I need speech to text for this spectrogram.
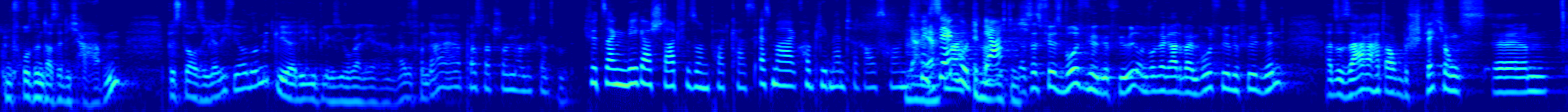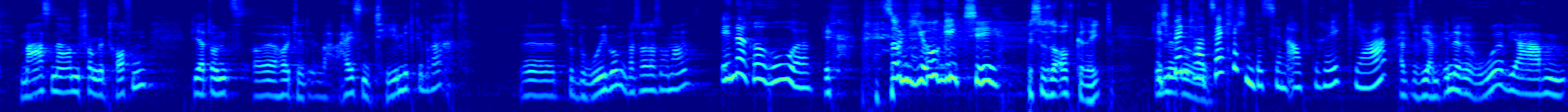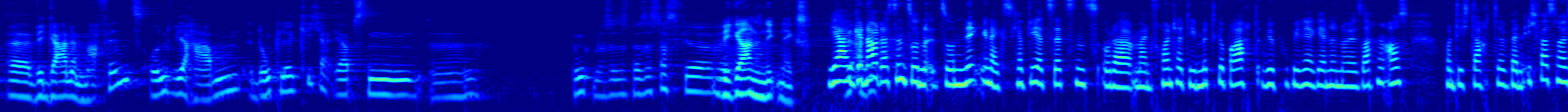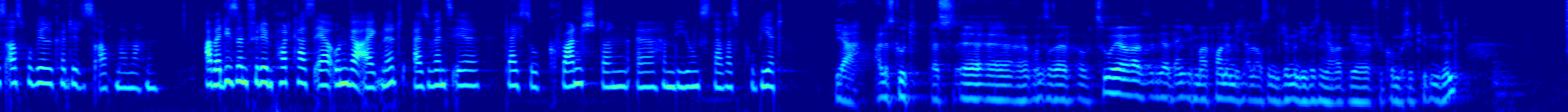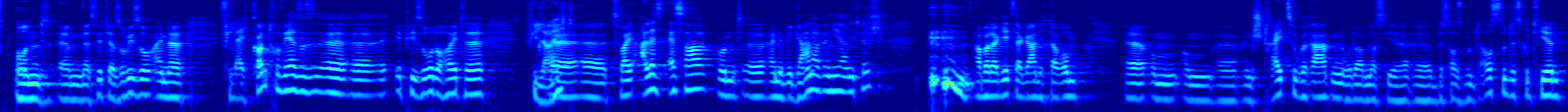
und froh sind, dass sie dich haben, bist du auch sicherlich für unsere Mitglieder die Lieblings-Yoga-Lehrerin. Also von daher passt das schon alles ganz gut. Ich würde sagen, mega Start für so einen Podcast. Erstmal Komplimente raushauen. Das Ja, finde ich sehr erstmal gut. immer Ja. wichtig. Das ist fürs Wohlfühlgefühl und wo wir gerade beim Wohlfühlgefühl sind. Also Sarah hat auch Bestechungsmaßnahmen ähm, schon getroffen. Die hat uns äh, heute heißen Tee mitgebracht äh, zur Beruhigung. Was war das nochmal? Innere Ruhe. So ein Yogi-Tee. Bist du so aufgeregt? Ich bin Ruhe. tatsächlich ein bisschen aufgeregt, ja. Also wir haben innere Ruhe, wir haben äh, vegane Muffins und wir haben dunkle Kichererbsen. Äh, dunk, was, ist, was ist das für? Vegane Nicknacks. Ja, Ja, genau, also- das sind so, so Nicknacks. Ich habe die jetzt letztens, oder mein Freund hat die mitgebracht. Wir probieren ja gerne neue Sachen aus. Und ich dachte, wenn ich was Neues ausprobiere, könnt ihr das auch mal machen. Aber die sind für den Podcast eher ungeeignet. Also wenn es ihr gleich so cruncht, dann äh, haben die Jungs da was probiert. Ja, alles gut. Das, äh, äh, unsere Zuhörer sind ja, denke ich mal, vornehmlich alle aus dem Gym und die wissen ja, was wir für komische Typen sind. Und ähm, das wird ja sowieso eine vielleicht kontroverse äh, äh, Episode heute. Vielleicht. Äh, äh, zwei Allesesser und eine Veganerin hier am Tisch. Aber da geht es ja gar nicht darum, um, um in Streit zu geraten oder um das hier bis aufs Blut auszudiskutieren,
